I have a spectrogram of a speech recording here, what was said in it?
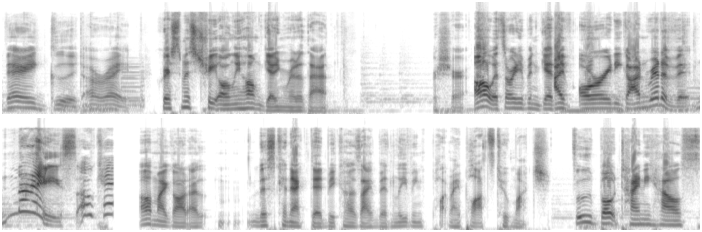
Very good. Alright. Christmas tree only home. Getting rid of that. For sure. Oh, it's already been get. I've already gotten rid of it. Nice. Okay. Oh my god, I disconnected because I've been leaving pl my plots too much. Food boat tiny house,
